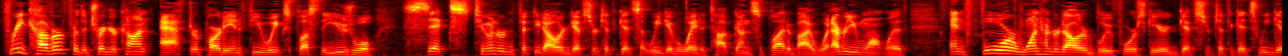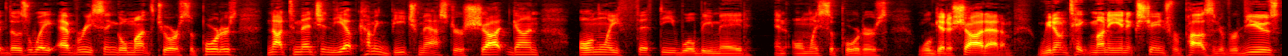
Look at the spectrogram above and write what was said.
Free cover for the TriggerCon after party in a few weeks, plus the usual six $250 gift certificates that we give away to Top Gun Supply to buy whatever you want with and four $100 Blue Force Gear gift certificates. We give those away every single month to our supporters, not to mention the upcoming Beachmaster shotgun. Only 50 will be made, and only supporters will get a shot at them. We don't take money in exchange for positive reviews.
